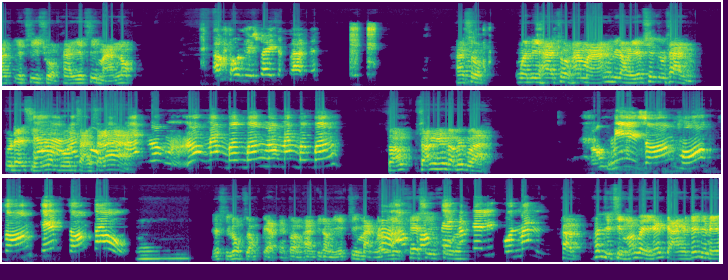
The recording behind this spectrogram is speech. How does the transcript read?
าเอฟซีช่วงหาเอฟซีหมานเนาะเอาเอานี่ใส่กระดาษนะหาช่วงวันนี้หาช่วงหาหมานพี่น้องเอฟซีทุกท่านผู้ใดสิร่วมบุญสร้างสลาลองลองน้ำเบิ้งเบิ้งลองน้ำเบิ้งเบิ้งสองสองยังก็ไม่บัว มีสองหกสองเจ็ดสองเก้าอืมเดี๋ยวสิลงสองแปดเนี่ยตอนหาพี่น้องเอฟซีหมักเอแล้วอเรียกเอาแค่สอซีงแปฟูดนะน้ำเดลิผลมันครับเขาจะถิ่มมันไปกลางๆกันเจ๊จะเนี่ย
